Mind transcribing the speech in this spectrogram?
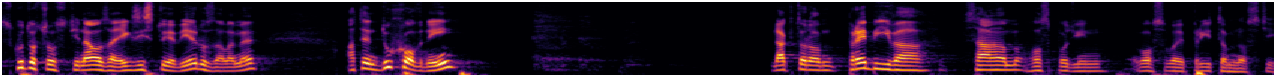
v skutočnosti naozaj existuje v Jeruzaleme, a ten duchovný, na ktorom prebýva sám hospodin vo svojej prítomnosti.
